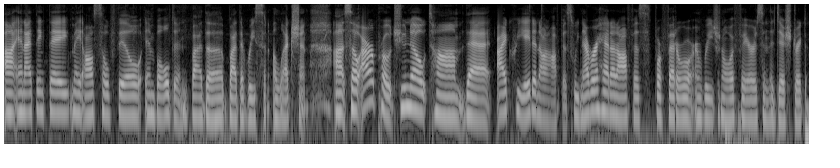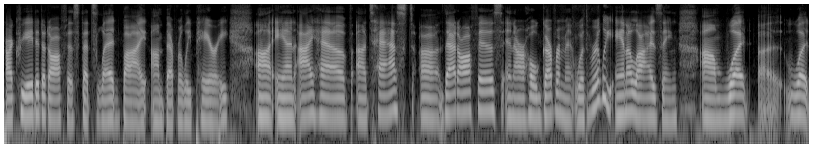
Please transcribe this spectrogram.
uh, and I think they may also feel emboldened by the by the recent election. Uh, so our approach, you know, Tom, that I created an office. We never had an office for federal and regional affairs in the district. I created an office that's led by um, Beverly Perry, uh, and I have uh, tasked uh, that office and our whole government with really analyzing um, what uh, what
